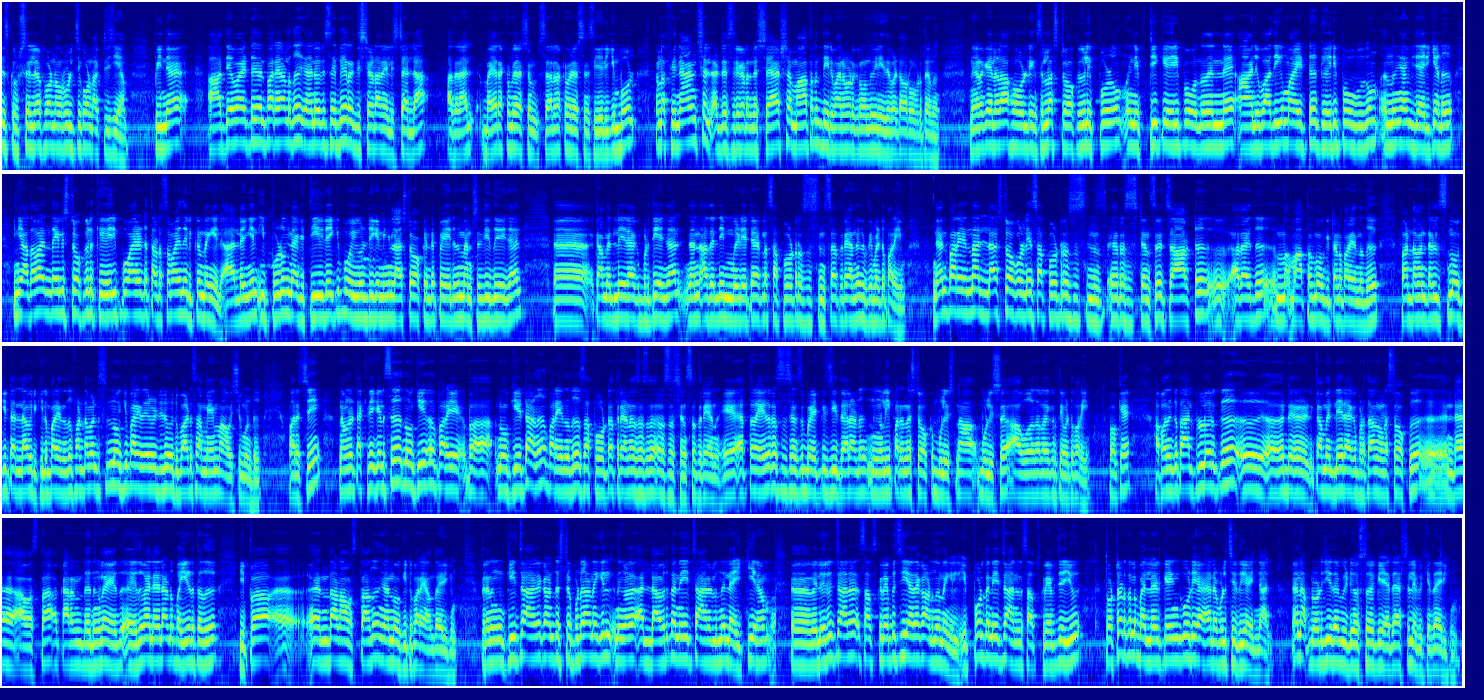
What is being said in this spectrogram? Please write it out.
ഡിസ്ക്രിപ്ഷനിലെ ഫോൺ നമ്പർ വിളിച്ച് കോൺടാക്റ്റ് ചെയ്യാം. പിന്നെ ആദ്യമായിട്ട് ഞാൻ പറയാനുള്ളത് ഞാനൊരു സെബി രജിസ്റ്റേർഡ് അനലിസ്റ്റ് അല്ല. അതിനാൽ ബൈ റെക്കമെൻഡേഷൻ സെൽ റെക്കമെൻഡേഷൻ സ്വീകരിക്കുമ്പോൾ നിങ്ങളുടെ ഫിനാൻഷ്യൽ അഡ്വൈസറി കടന്നതിന് ശേഷം മാത്രം തീരുമാനമെടുക്കണമെന്ന് വിനീതമായിട്ട് ഓർമ്മപ്പെടുത്തുകയാണ്. നിങ്ങളുടെ കയ്യിലുള്ള ഹോൾഡിങ്സിലുള്ള സ്റ്റോക്കുകൾ ഇപ്പോഴും നിഫ്റ്റി കയറി പോകുന്നത് തന്നെ ആനുപാതികമായിട്ട് കയറി പോകും എന്ന് ഞാൻ വിചാരിക്കുകയാണ്. ഇനി അഥവാ എന്തെങ്കിലും സ്റ്റോക്കുകൾ കയറി പോകാനായിട്ട് തടസ്സമായി നിൽക്കുന്നുണ്ടെങ്കിൽ അല്ലെങ്കിൽ ഇപ്പോഴും നെഗറ്റീവിലേക്ക് പോയിക്കൊണ്ടിരിക്കുന്നുണ്ടെങ്കിൽ ആ സ്റ്റോക്കിന്റെ പേര് മെൻഷൻ ചെയ്ത് കഴിഞ്ഞാൽ കമന്റിൽ രേഖപ്പെടുത്തി കഴിഞ്ഞാൽ ഞാൻ അതിന്റെ ഇമ്മീഡിയറ്റ് ആയിട്ടുള്ള സപ്പോർട്ട് റെസിസ്റ്റൻസ് അത്രയാണെന്ന് കൃത്യമായിട്ട് പറയും. ഞാൻ പറയുന്ന എല്ലാ സ്റ്റോക്കുകളുടെയും സപ്പോർട്ട് റെസിസ്റ്റൻസ് റെസിസ്റ്റൻസ് ചാർട്ട് അതായത് മാത്രം നോക്കിയിട്ടാണ് പറയുന്നത്. ഫണ്ടമെന്റൽസ് നോക്കിയിട്ടല്ല ഒരിക്കലും പറയുന്നത്. ഫണ്ടമെന്റൽസ് നോക്കി പറയുന്നതിന് വേണ്ടിയിട്ട് ഒരുപാട് സമയം ആവശ്യമുണ്ട്. മറിച്ച് നമ്മൾ ടെക്നിക്കൽസ് നോക്കി പറയ നോക്കിയിട്ടാണ് പറയുന്നത് സപ്പോർട്ട് എത്രയാണ് റെസിസ്റ്റൻസ് എത്രയാണ്. എത്ര ഏത് റെസിസ്റ്റൻസ് ബ്രേക്ക് ചെയ്താലാണ് നിങ്ങൾ ഈ പറയുന്ന സ്റ്റോക്ക് ബുളിഷ് ബുളിഷ് ആവുക എന്നുള്ളത് കൃത്യമായിട്ട് പറയും. ഓക്കെ അപ്പോൾ നിങ്ങൾക്ക് താല്പര്യമുള്ളവർക്ക് കമന്റിൽ രേഖപ്പെടുത്താം. നിങ്ങളുടെ സ്റ്റോക്ക് എന്റെ അവസ്ഥ കറണ്ട് നിങ്ങൾ ഏത് ഏത് വിലയിലാണ് ബൈ എടുത്തത് ഇപ്പോൾ എന്താണ് അവസ്ഥ എന്ന് ഞാൻ നോക്കിയിട്ട് പറയാവുന്നതായിരിക്കും. പിന്നെ നിങ്ങൾക്ക് ഈ ചാനൽ കണ്ട് ഇഷ്ടപ്പെടുകയാണെങ്കിൽ നിങ്ങൾ എല്ലാവരും തന്നെ ഈ ചാനൽ ഒന്ന് ലൈക്ക് ചെയ്യണം. വലിയൊരു ചാനൽ സബ്സ്ക്രൈബ് ചെയ്യാതെ കാണുന്നുണ്ടെങ്കിൽ ഇപ്പോൾ തന്നെ ഈ ചാനൽ സബ്സ്ക്രൈബ് ചെയ്യൂ. തൊട്ടടുത്തുള്ള ബെല്ലൈക്കയും കൂടി എനബിൾ ചെയ്ത് കഴിഞ്ഞാൽ ഞാൻ അപ്ലോഡ് ചെയ്ത വീഡിയോസൊക്കെ ഏകദേശം ലഭിക്കുന്നതായിരിക്കും.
